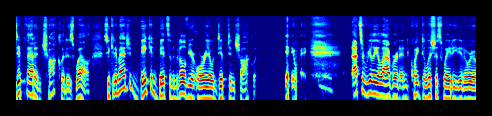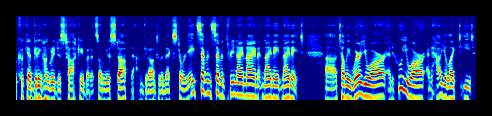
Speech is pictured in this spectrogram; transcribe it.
dip that in chocolate as well. So you can imagine bacon bits in the middle of your Oreo dipped in chocolate. Anyway, that's a really elaborate and quite delicious way to eat an Oreo cookie. I'm getting hungry just talking about it, so I'm going to stop now and get on to the next story. 877 399 9898. Uh, tell me where you are and who you are and how you like to eat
